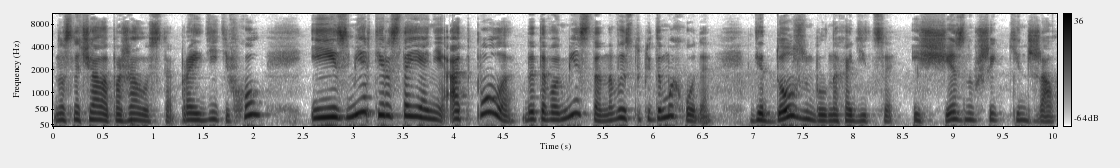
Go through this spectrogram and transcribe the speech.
«Но сначала, пожалуйста, пройдите в холл и измерьте расстояние от пола до того места на выступе дымохода, где должен был находиться исчезнувший кинжал».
